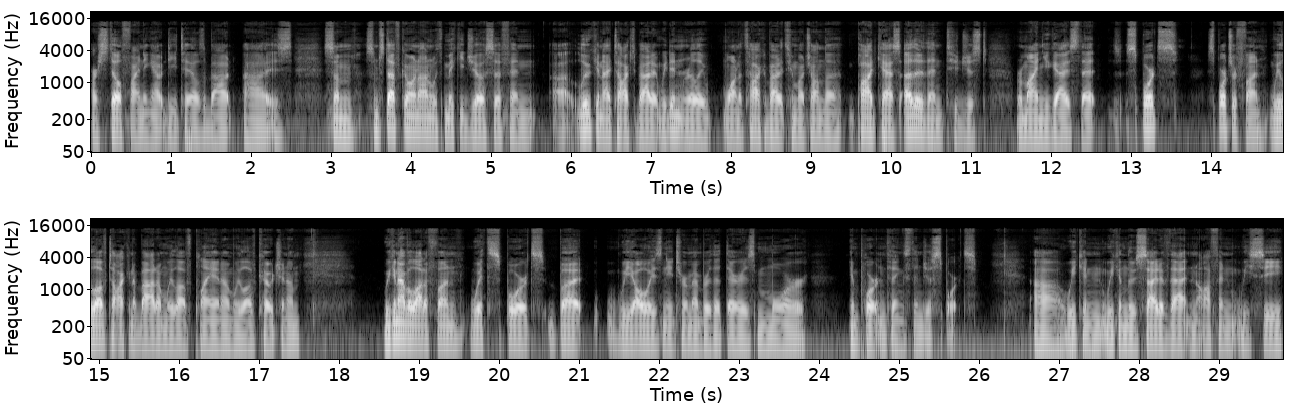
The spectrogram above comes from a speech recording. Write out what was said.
are still finding out details about uh, is some some stuff going on with Mickey Joseph and uh, Luke and I talked about it. We didn't really want to talk about it too much on the podcast, other than to just remind you guys that sports sports are fun. We love talking about them. We love playing them. We love coaching them. We can have a lot of fun with sports, but we always need to remember that there is more important things than just sports. Uh, we can we can lose sight of that, and often we see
